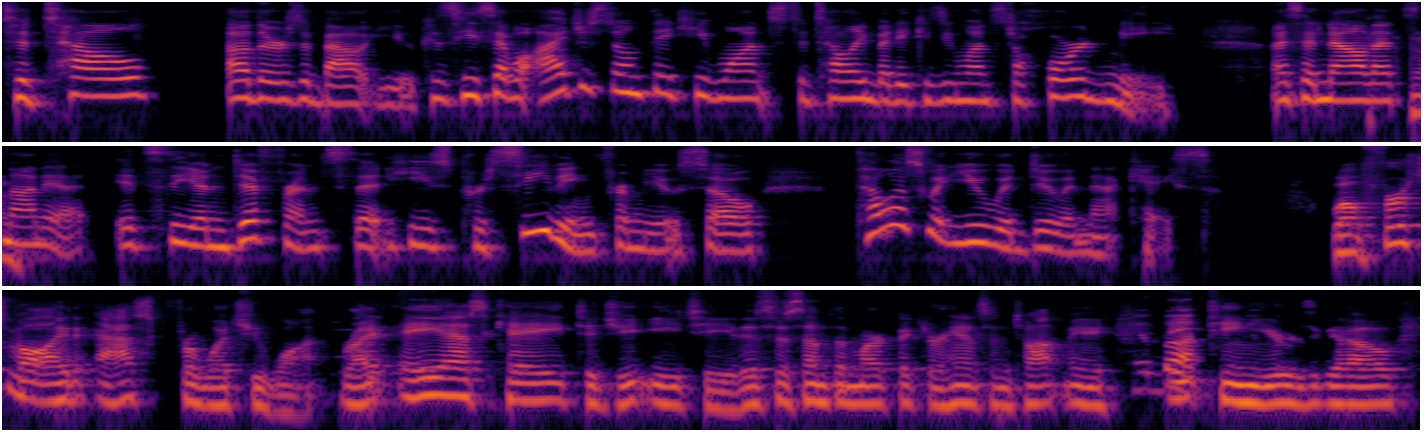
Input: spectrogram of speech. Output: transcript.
to tell others about you. Because he said well i just don't think he wants to tell anybody because he wants to hoard me. I said no that's hmm. not it. It's the indifference that he's perceiving from you. So tell us what you would do in that case well, first of all, I'd ask for what you want, right? ASK to GET. This is something Mark Victor Hansen taught me 18 years ago.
